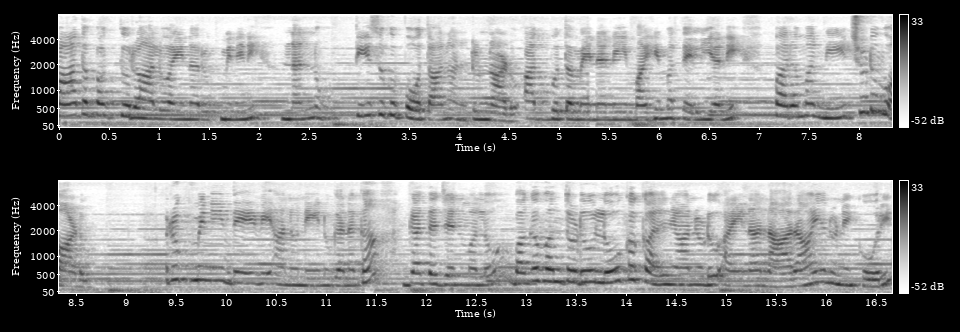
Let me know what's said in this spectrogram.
పాదభక్తురాలు అయిన రుక్మిణిని నన్ను తీసుకుపోతాను అంటున్నాడు. అద్భుతమైన నీ మహిమ తెలియని పరమ నీచుడు వాడు. రుక్మిణీ దేవి అను నేను గనక గత జన్మలో భగవంతుడు లోక కళ్యాణుడు అయిన నారాయణుని కోరి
